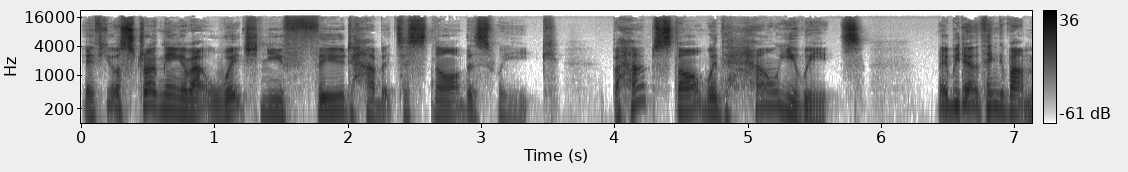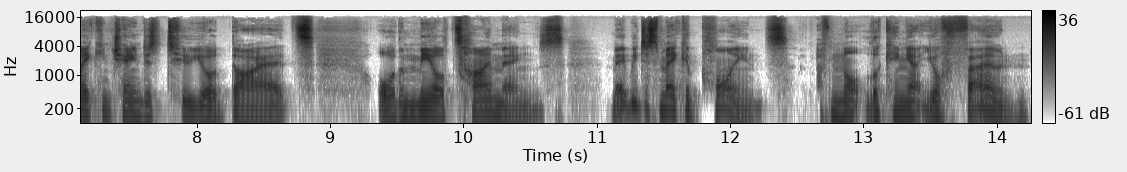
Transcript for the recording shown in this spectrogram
if you're struggling about which new food habit to start this week, perhaps start with how you eat. Maybe don't think about making changes to your diet or the meal timings. Maybe just make a point of not looking at your phone,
